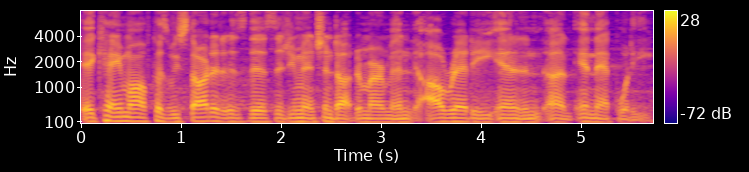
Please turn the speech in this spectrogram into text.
It came off because we started as this, as you mentioned, Dr. Mermin, already in uh, inequity.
